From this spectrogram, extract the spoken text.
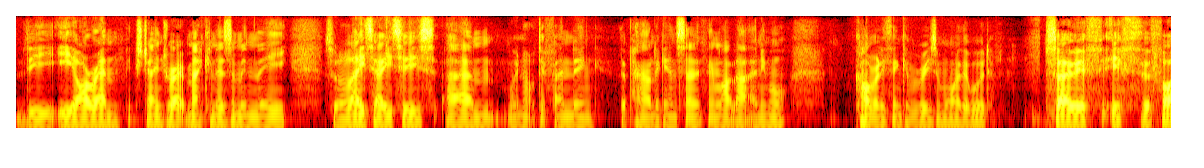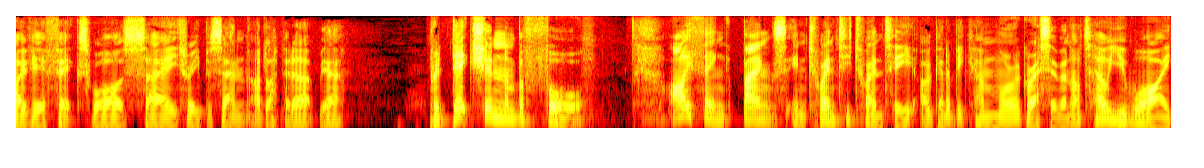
the ERM exchange rate mechanism in the sort of late 80s. Um, we're not defending the pound against anything like that anymore. can't really think of a reason why they would. So if if the five year fix was say three percent, I'd lap it up. Yeah. Prediction number four. I think banks in 2020 are going to become more aggressive, and I'll tell you why.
